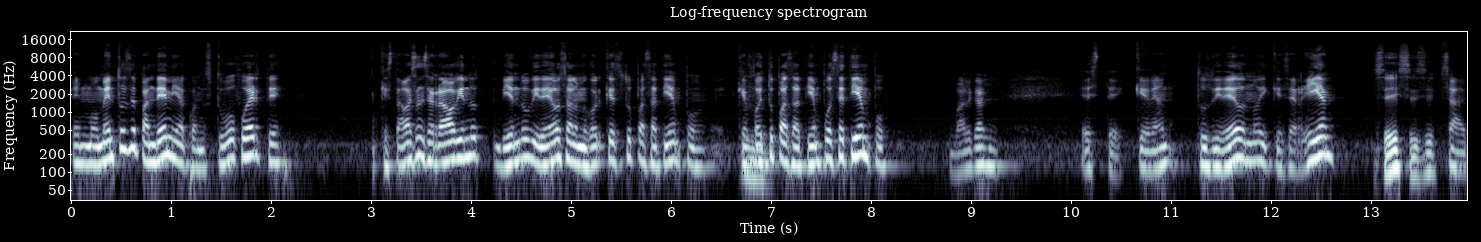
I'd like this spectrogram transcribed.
en momentos de pandemia, cuando estuvo fuerte, que estabas encerrado viendo, viendo videos, a lo mejor que es tu pasatiempo, que fue tu pasatiempo ese tiempo, valga, el- este, que vean tus videos, ¿no? Y que se rían. sí, sí, sí. O sea,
